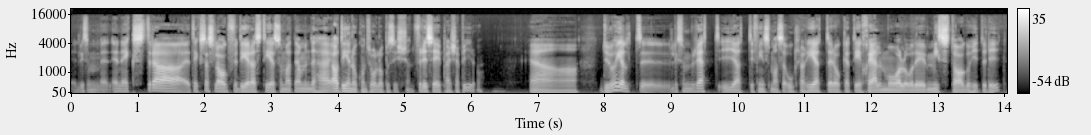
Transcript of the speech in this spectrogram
liksom en extra, ett extra slag för deras tes om att ja men det här, ja det är nog control opposition, för det säger Per Shapiro. Uh, du har helt eh, liksom rätt i att det finns massa oklarheter och att det är självmål och det är misstag och hit och dit.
